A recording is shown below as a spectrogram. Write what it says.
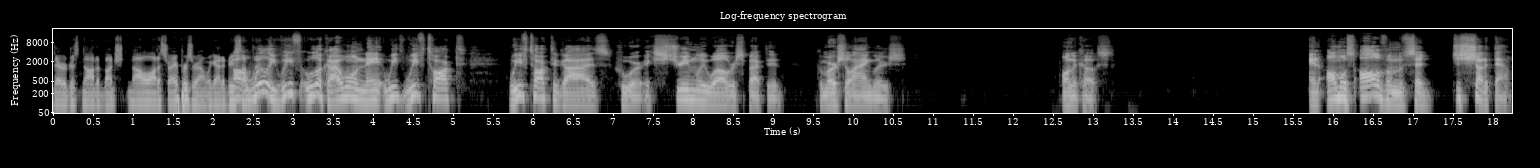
there are just not a bunch, not a lot of stripers around. We got to do oh, something. Willy, we've look. I won't name. We've we've talked. We've talked to guys who are extremely well respected commercial anglers on the coast, and almost all of them have said, "Just shut it down.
